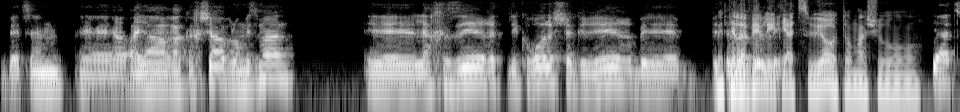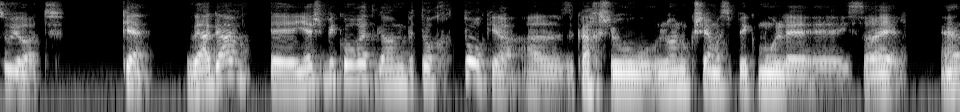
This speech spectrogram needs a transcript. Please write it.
בעצם היה רק עכשיו, לא מזמן, להחזיר, לקרוא לשגריר בתל, בתל אביב להתייעצויות או משהו... התייעצויות, כן. ואגב, יש ביקורת גם בתוך טורקיה על כך שהוא לא נוקשה מספיק מול ישראל, כן?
